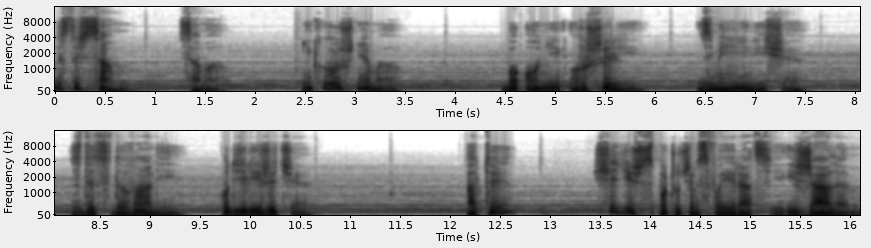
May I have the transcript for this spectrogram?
jesteś sam, sama. Nikogo już nie ma, bo oni ruszyli, zmienili się, zdecydowali, podjęli życie. A ty Siedzisz z poczuciem swojej racji i żalem,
